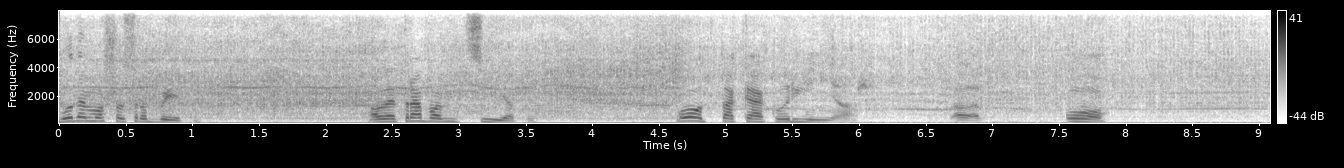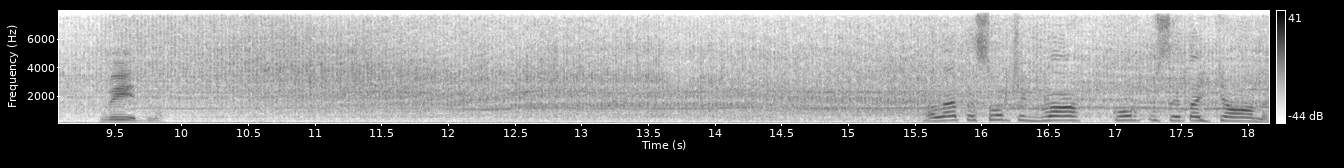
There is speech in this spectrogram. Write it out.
Будемо щось робити. Але треба відсіяти. От таке коріння аж. О! Видно. Але тесорчик два корпуси та й тяне.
